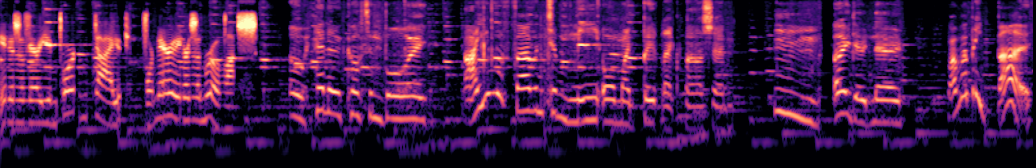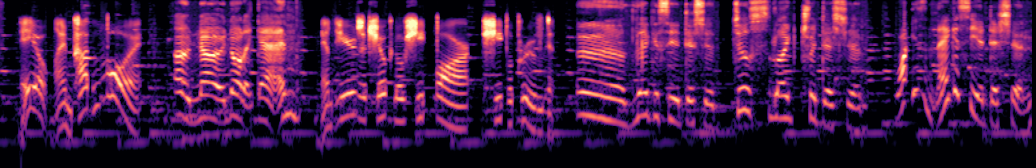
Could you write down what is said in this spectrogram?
It is a very important diet for narrators and robots. Oh, hello, Cotton Boy. Are you referring to me or my bootleg version? Hmm, I don't know. Probably both. Heyo, I'm Cotton Boy. Oh no, not again. And here's a Choco Sheet bar, sheet approved. Uh, Legacy Edition, just like tradition. What is Legacy Edition?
